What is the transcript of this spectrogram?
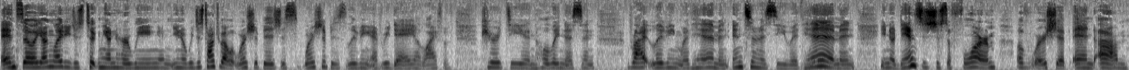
And so a young lady just took me under her wing and you know we just talked about what worship is. Just worship is living every day a life of purity and holiness and right living with him and intimacy with him. And you know dance is just a form of worship. And um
